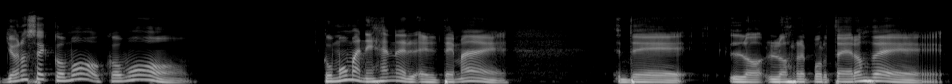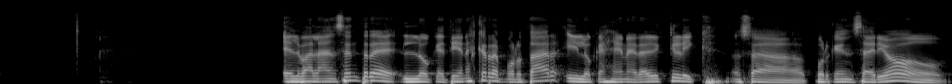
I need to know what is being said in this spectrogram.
yo no sé cómo, cómo, cómo manejan el, tema de, de los reporteros de el balance entre lo que tienes que reportar y lo que genera el click. O sea, porque en serio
